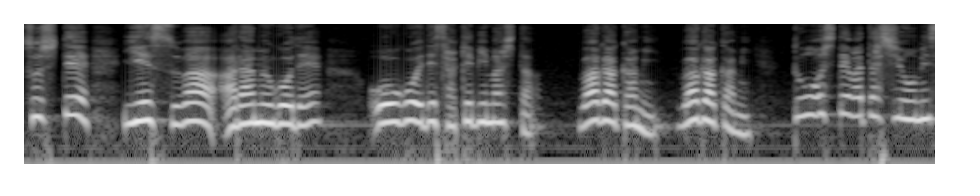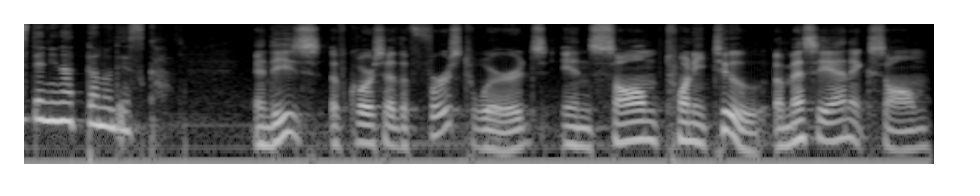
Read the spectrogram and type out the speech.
そしてイエスはアラム語で大声で叫びました。我が神、我が神、どうして私をお見捨てになったのですか And these, of course, are the first words in Psalm 22, a messianic psalm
